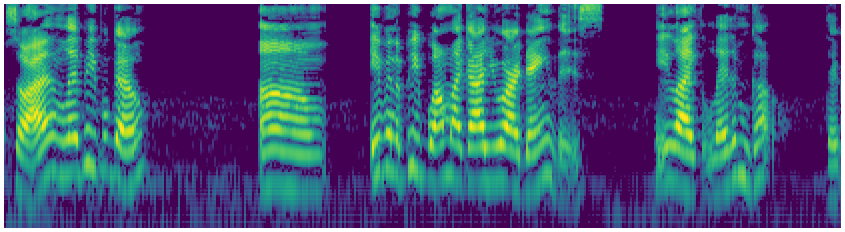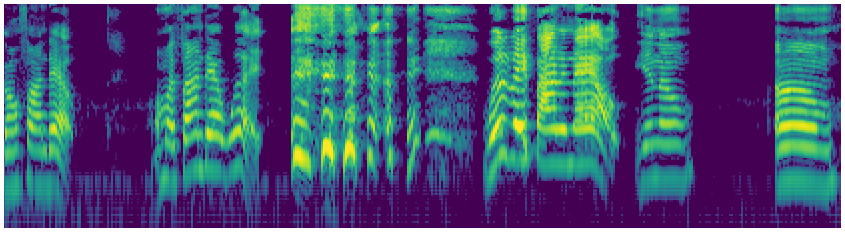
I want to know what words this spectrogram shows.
So I didn't let people go. Um, even the people, I'm like, God, you ordained this. He like, let them go. They're gonna find out. I'm like, find out what? what are they finding out? You know? Um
